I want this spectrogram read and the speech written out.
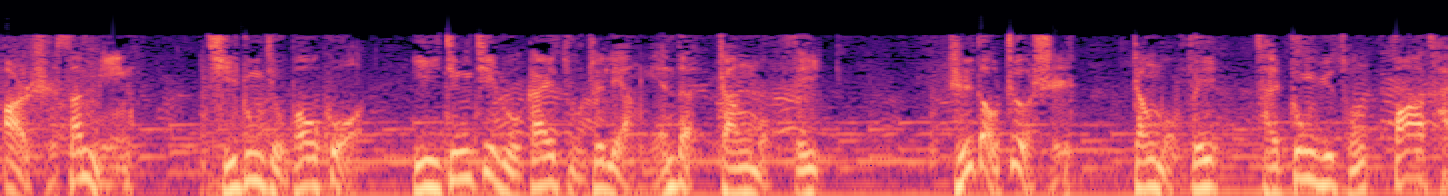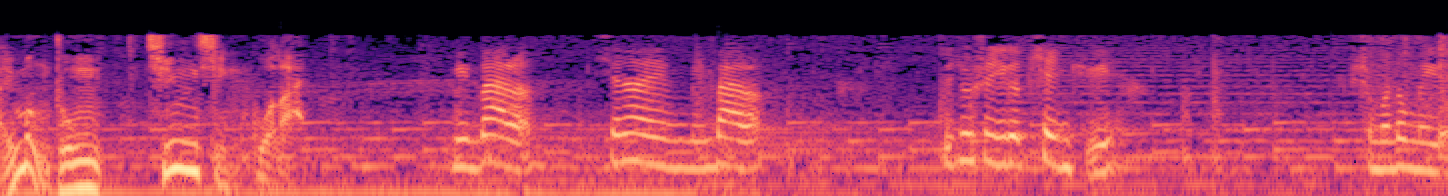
二十三名，其中就包括已经进入该组织两年的张某飞。直到这时，张某飞才终于从发财梦中清醒过来。明白了，现在明白了，这就是一个骗局，什么都没有。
